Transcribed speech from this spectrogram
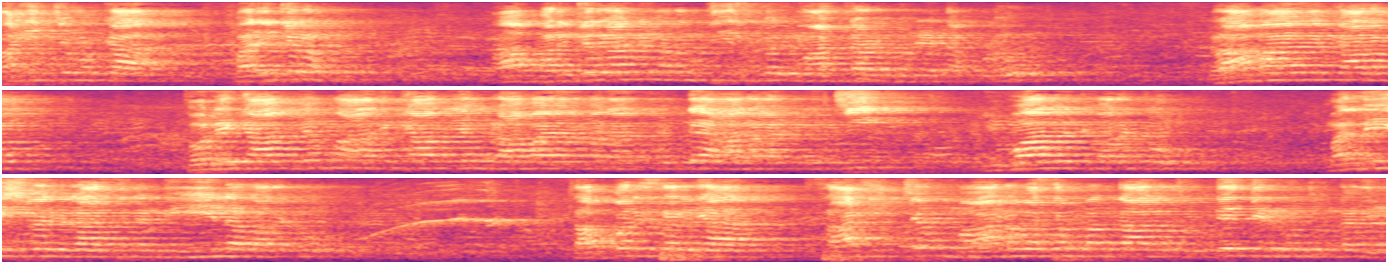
సాహిత్యం ఒక పరికరం. ఆ పరికరాన్ని మనం తీసుకొని మాట్లాడుకునేటప్పుడు రామాయణ కాలం తొలి కావ్యం ఆది కావ్యం రామాయణం అని అనుకుంటే ఆనాటి నుంచి ఇవాళ వరకు మల్లీశ్వరి రాసిన నీల వరకు తప్పనిసరిగా సాహిత్యం మానవ సంబంధాల చుట్టే తిరుగుతున్నది.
